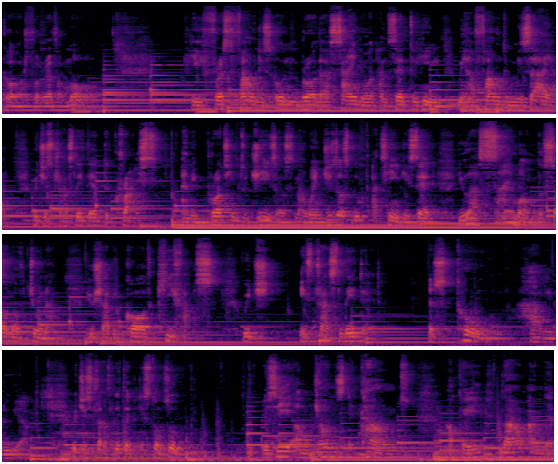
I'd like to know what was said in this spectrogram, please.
God forevermore he first found his own brother Simon and said to him, We have found the Messiah, which is translated the Christ. And he brought him to Jesus. Now, when Jesus looked at him, he said, You are Simon, the son of Jonah. You shall be called Cephas, which is translated a stone. Hallelujah. Which is translated a stone. So you see um, John's account, okay, now and then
